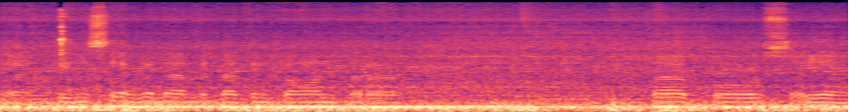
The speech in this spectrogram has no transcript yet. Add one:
Yan, pinise ang ginamit natin pangontra. Tapos, ayan.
